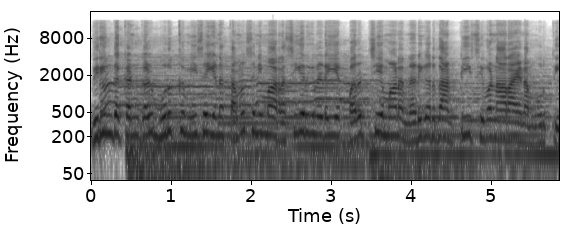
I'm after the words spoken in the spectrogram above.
விரிந்த கண்கள் முறுக்கு மீசை என தமிழ் சினிமா ரசிகர்களிடையே பரிச்சயமான நடிகர் தான் டி. சிவநாராயணமூர்த்தி.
